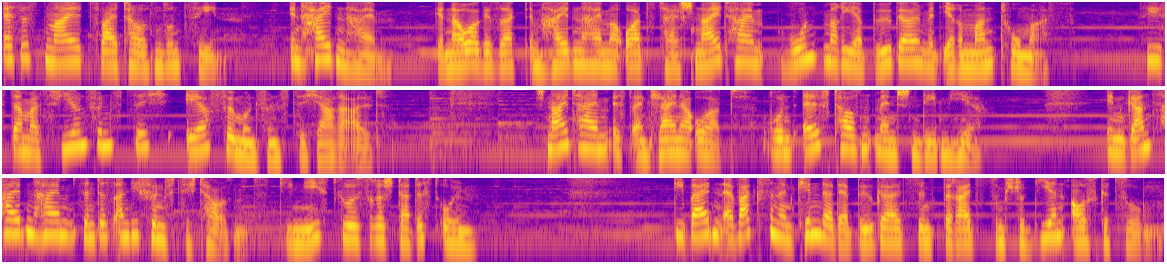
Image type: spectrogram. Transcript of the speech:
Es ist Mai 2010. In Heidenheim, genauer gesagt im Heidenheimer Ortsteil Schneidheim, wohnt Maria Bögerl mit ihrem Mann Thomas. Sie ist damals 54, er 55 Jahre alt. Schneidheim ist ein kleiner Ort. Rund 11.000 Menschen leben hier. In ganz Heidenheim sind es an die 50.000. Die nächstgrößere Stadt ist Ulm. Die beiden erwachsenen Kinder der Bögerls sind bereits zum Studieren ausgezogen.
